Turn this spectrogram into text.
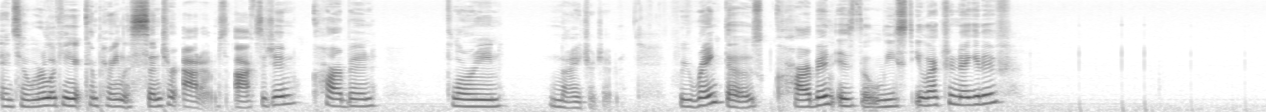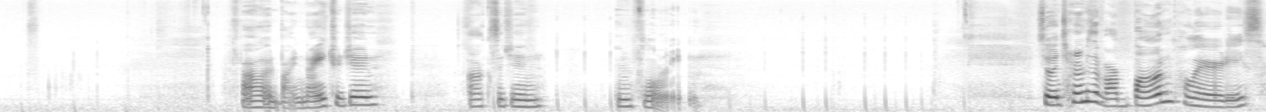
And so we're looking at comparing the center atoms, oxygen, carbon, fluorine, nitrogen. If we rank those, carbon is the least electronegative. Followed by nitrogen, oxygen, and fluorine. So in terms of our bond polarities,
